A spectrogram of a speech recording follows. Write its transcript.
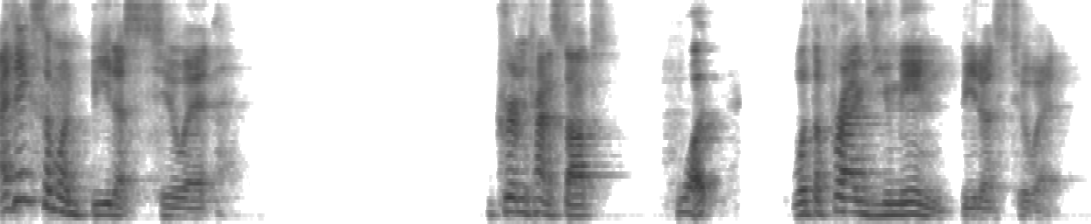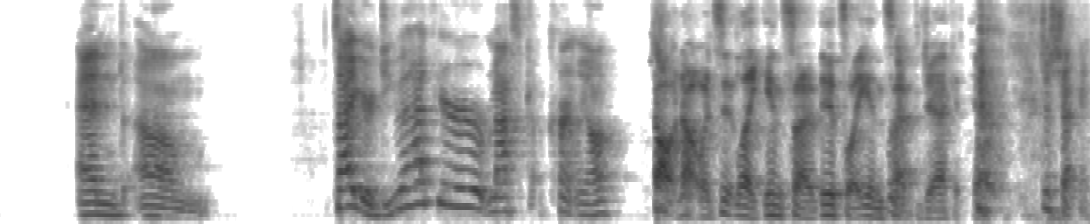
I think someone beat us to it. Grim kind of stops. What? What the frag do you mean beat us to it? And um, Tiger, do you have your mask currently on? Oh no, it's like inside. It's like inside the jacket. Yeah. just checking.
